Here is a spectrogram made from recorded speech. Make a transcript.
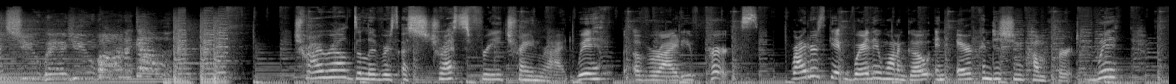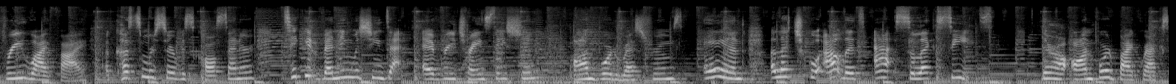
gets you where you wanna go. Tri-Rail delivers a stress-free train ride with a variety of perks. Riders get where they want to go in air-conditioned comfort with free Wi-Fi, a customer service call center, ticket vending machines at every train station, onboard restrooms, and electrical outlets at select seats. There are onboard bike racks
